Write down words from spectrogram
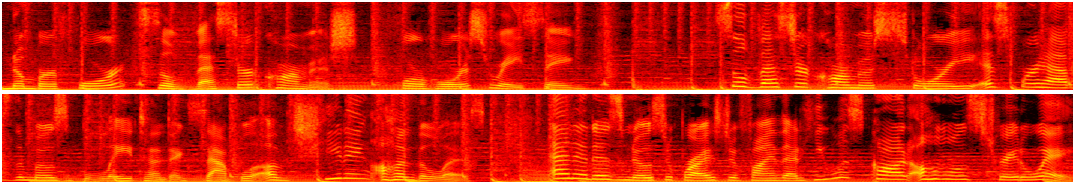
Number 4. Sylvester Carmouche for horse racing. Sylvester Carmouche's story is perhaps the most blatant example of cheating on the list, and it is no surprise to find that he was caught almost straight away.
